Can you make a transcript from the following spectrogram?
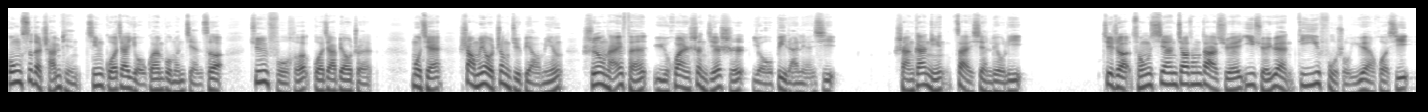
公司的产品经国家有关部门检测，均符合国家标准。目前尚没有证据表明食用奶粉与患肾结石有必然联系。陕甘宁再现六例。记者从西安交通大学医学院第一附属医院获悉，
